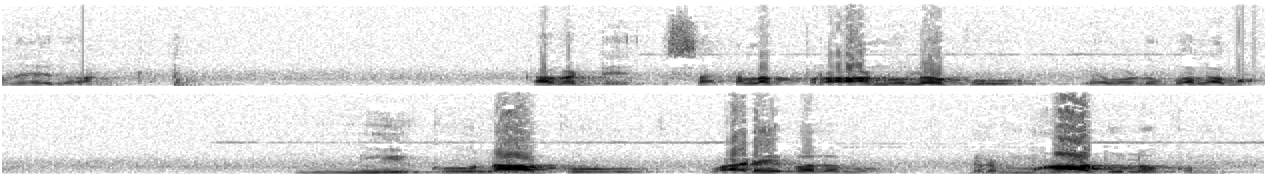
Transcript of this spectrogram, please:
అనేదో అంటారు కాబట్టి సకల ప్రాణులకు ఎవడు బలము? నీకు నాకు వాడే బలము. బ్రహ్మాదులకు.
